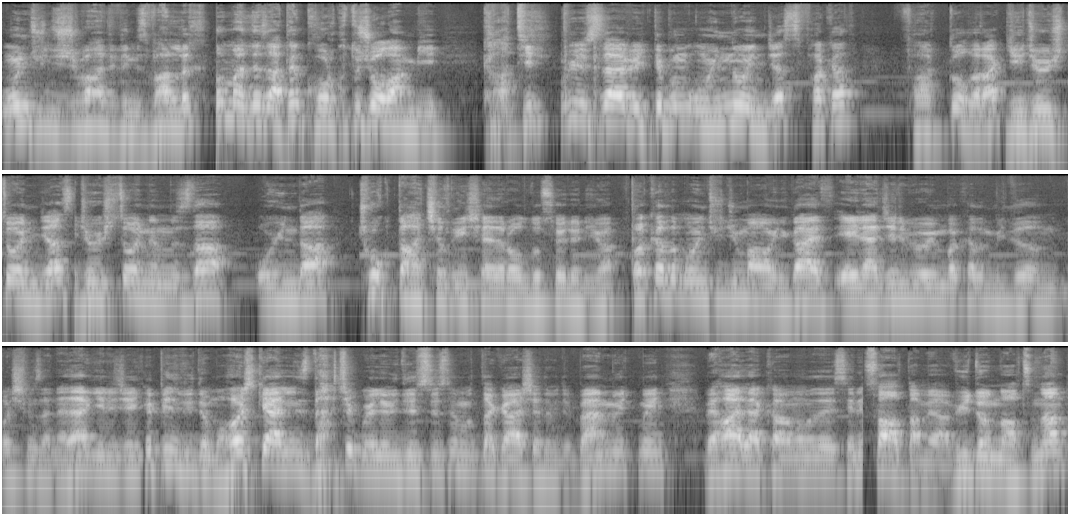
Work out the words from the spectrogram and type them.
13. Cuma dediğimiz varlık normalde zaten korkutucu olan bir katil. Bugün sizlerle birlikte bunun oyununu oynayacağız fakat farklı olarak gece 3'te oynayacağız. Gece 3'te oynadığımızda oyunda çok daha çılgın şeyler olduğu söyleniyor. Bakalım 13. Cuma oyunu gayet eğlenceli bir oyun bakalım videonun başımıza neler gelecek. Hepiniz videoma hoş geldiniz. Daha çok böyle video istiyorsanız mutlaka aşağıda video beğenmeyi unutmayın. Ve hala kanalıma değilseniz sağ alttan veya videonun altından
